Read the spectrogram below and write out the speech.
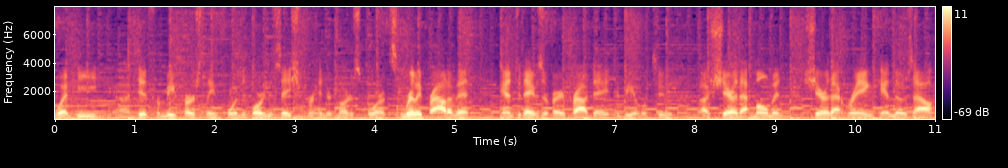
what he uh, did for me personally and for the organization for Hendrick Motorsports. I'm really proud of it, and today was a very proud day to be able to uh, share that moment, share that ring, hand those out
